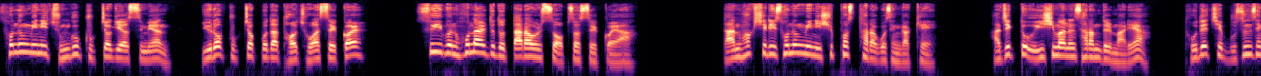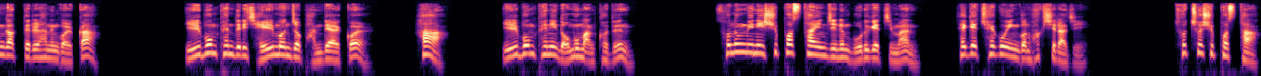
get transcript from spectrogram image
손흥민이 중국 국적이었으면 유럽 국적보다 더 좋았을걸? 수입은 호날두도 따라올 수 없었을 거야. 난 확실히 손흥민이 슈퍼스타라고 생각해. 아직도 의심하는 사람들 말이야. 도대체 무슨 생각들을 하는 걸까? 일본 팬들이 제일 먼저 반대할 걸? 하. 일본 팬이 너무 많거든. 손흥민이 슈퍼스타인지는 모르겠지만 세계 최고인 건 확실하지. 초초 슈퍼스타.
